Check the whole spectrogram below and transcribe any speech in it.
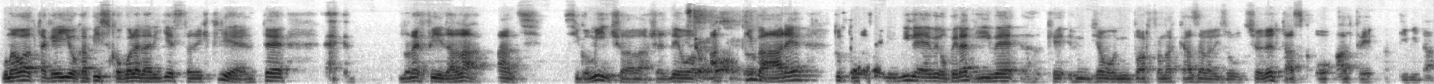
Una volta che io capisco qual è la richiesta del cliente, eh, non è finita là, anzi, si comincia da là, cioè devo attivare tutta una serie di leve operative eh, che diciamo, mi portano a casa la risoluzione del task o altre attività.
